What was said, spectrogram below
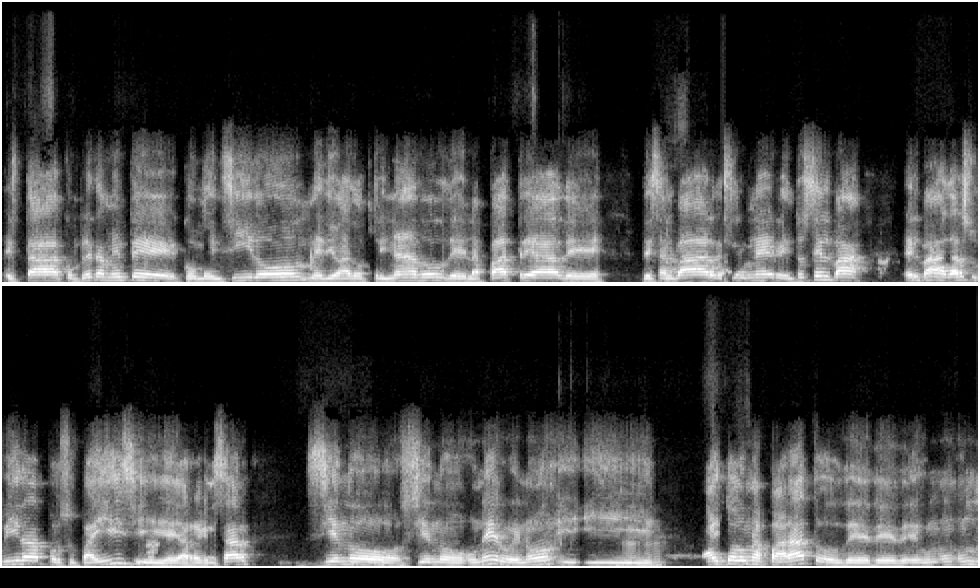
está completamente convencido, medio adoctrinado de la patria, de, de salvar, de ser un héroe. Entonces él va, él va a dar su vida por su país y a regresar siendo, siendo un héroe, ¿no? Y, y uh -huh. hay todo un aparato de, de, de un, un,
